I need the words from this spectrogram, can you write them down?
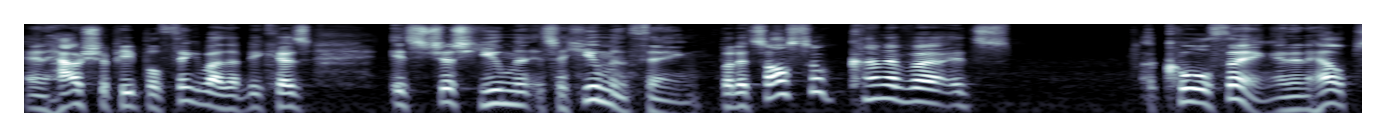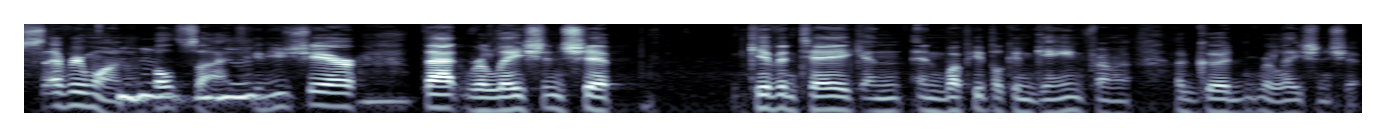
And how should people think about that? Because it's just human, it's a human thing, but it's also kind of a, it's a cool thing and it helps everyone on Mhm, both sides. mhm. Could you share that relationship, give and take, and, and what people can gain from a, a good relationship?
